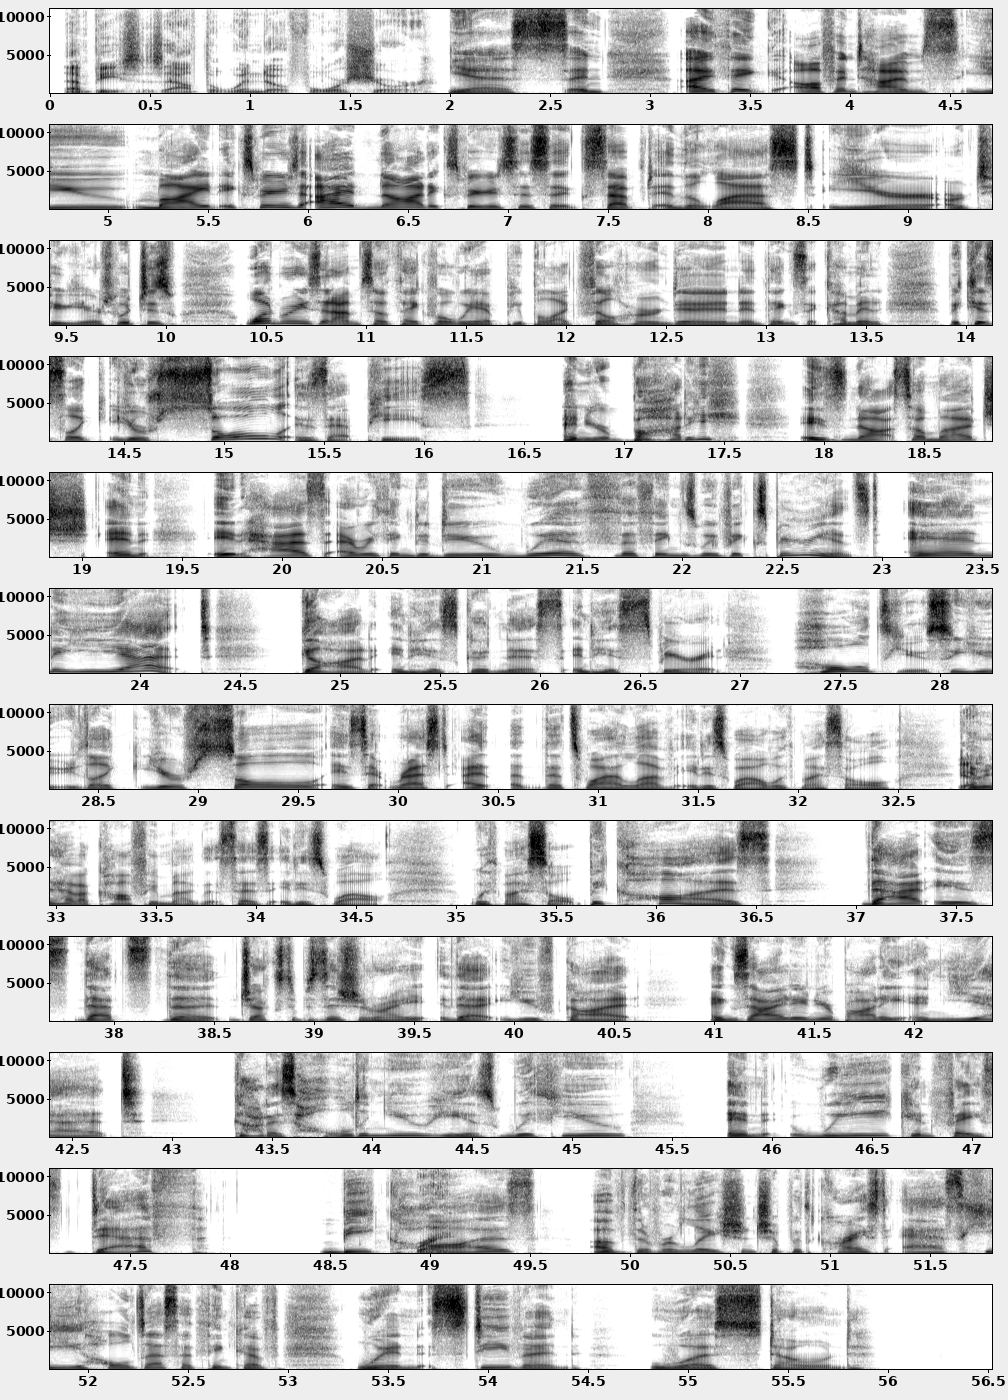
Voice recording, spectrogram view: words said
that peace is out the window for sure. Yes. And I think oftentimes you might experience, I had not experienced this except in the last year or two years, which is one reason I'm so thankful we have people like Phil Herndon and things that come in because, like, your soul is at peace and your body is not so much. And it has everything to do with the things we've experienced. And yet, God, in His goodness, in His Spirit, holds you. So you like your soul is at rest. I, uh, that's why I love it is well with my soul. Yeah. I'm gonna have a coffee mug that says it is well with my soul because that is that's the juxtaposition, right? That you've got anxiety in your body and yet God is holding you. He is with you, and we can face death because of the relationship with Christ as He holds us. I think of when Stephen was stoned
